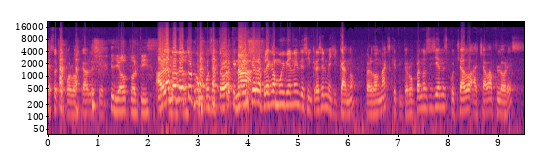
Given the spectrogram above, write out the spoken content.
esto que por los cables. Yo por ti. Hablando de otro compositor que creo que refleja muy bien la idiosincrasia del mexicano. Perdón, Max, que te interrumpa. No sé si han escuchado a Chava Flores.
